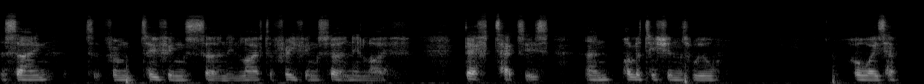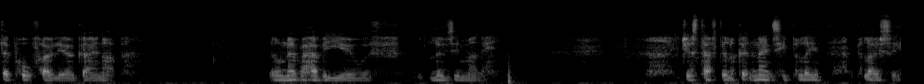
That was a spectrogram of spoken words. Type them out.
the saying to, from two things certain in life to three things certain in life death, taxes, and politicians will always have their portfolio going up. They'll never have a year with losing money. You just have to look at Nancy Pelosi.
